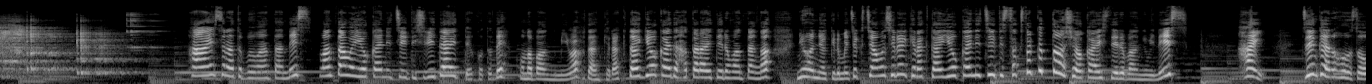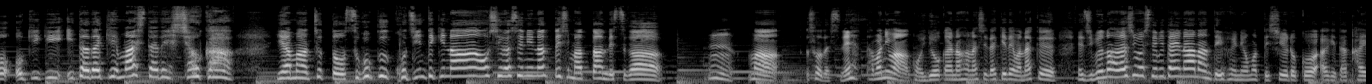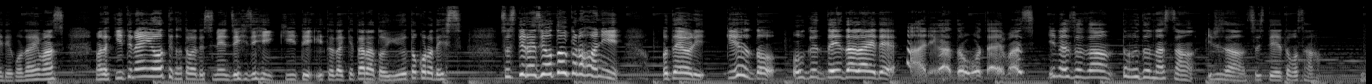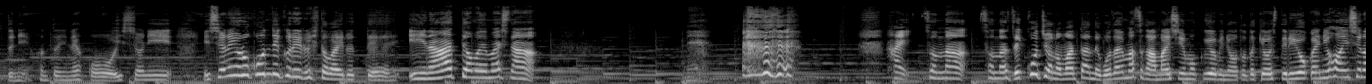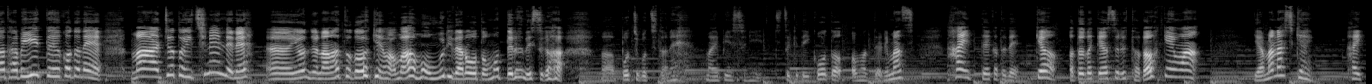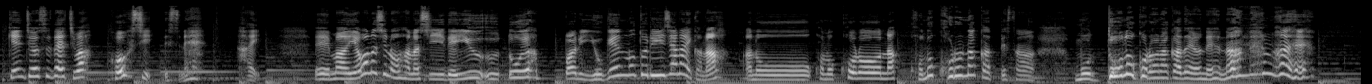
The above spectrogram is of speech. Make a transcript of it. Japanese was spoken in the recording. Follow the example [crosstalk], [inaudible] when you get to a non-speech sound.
はい、空飛ぶワンタンです。ワンタンは妖怪について知りたいということで、この番組は普段キャラクター業界で働いているワンタンが、日本におけるめちゃくちゃ面白いキャラクター妖怪についてサクサクっと紹介している番組です。はい。前回の放送お聞きいただけましたでしょうか？いや、まあちょっとすごく個人的なお知らせになってしまったんですが、うん、まあ、そうですね。たまには、こう、妖怪の話だけではなく、自分の話もしてみたいな、なんていう風に思って収録を上げた回でございます。まだ聞いてないよって方はですね、ぜひぜひ聞いていただけたらというところです。そしてラジオトークの方に、お便り、ギフト、送っていただいて、ありがとうございます。稲佐さん、トフドナさん、イルさん、そしてトモさん。本当に、本当にね、こう、一緒に、一緒に喜んでくれる人がいるって、いいなって思いました。ね。[laughs] はい。そんな、そんな絶好調のワンタンでございますが、毎週木曜日にお届けをしている妖怪日本一周の旅ということで、まあ、ちょっと1年でね、うん、47都道府県はまあもう無理だろうと思ってるんですが、まあ、ぼちぼちとね、マイペースに続けていこうと思っております。はい。ということで、今日お届けをする都道府県は、山梨県。はい。県庁所在地は甲府市ですね。はい。えー、まあ、山梨のお話で言うと、やっぱり予言の鳥じゃないかな。あのー、このコロナ、このコロナ禍ってさ、もうどのコロナ禍だよね。何年前？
